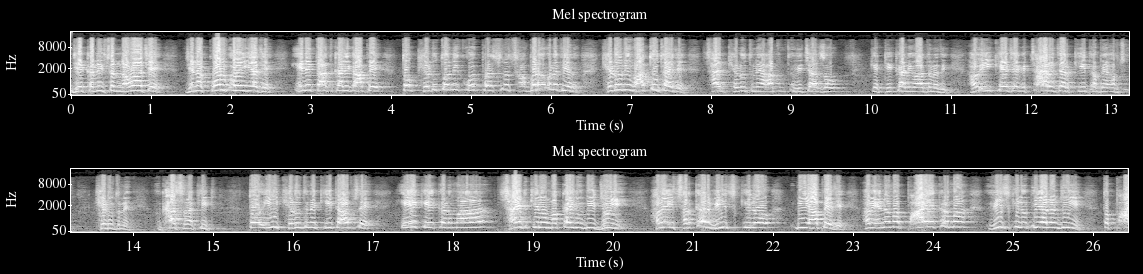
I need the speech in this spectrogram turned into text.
જે કનેક્શન નવા છે, જેના કોલ ભરાઈ ગયા છે, એને તાત્કાલિક આપે. તો ખેડૂતોની કોઈ પ્રશ્ન સાંભળવામાં નથી આવતો. ખેડૂતની વાતો થાય છે. સાહેબ, ખેડૂતને આપ વિચારશો. કે ઠીકાની વાત નથી. હવે એ કહે છે કે ચાર હજાર કીટ અમે આપશું ખેડૂતને, ઘાસના કીટ. તો એ ખેડૂતને કીટ આપશે. એક એકડમાં સાઠ કિલો મકાઈનું બીજ જોઈએ. હવે એ સરકાર વીસ કિલો બી આપે છે. હવે એનામાં પા એકડમાં વીસ કિલો બિયારણ જોઈએ. તો પા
